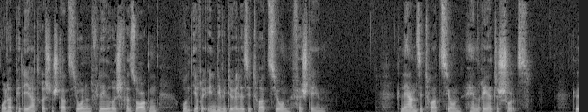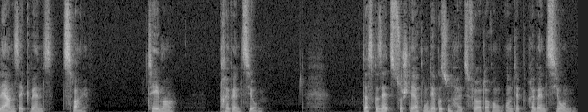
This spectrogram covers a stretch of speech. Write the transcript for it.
oder pädiatrischen Stationen pflegerisch versorgen und ihre individuelle Situation verstehen. Lernsituation Henriette Schulz Lernsequenz 2 Thema Prävention. Das Gesetz zur Stärkung der Gesundheitsförderung und der Prävention,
